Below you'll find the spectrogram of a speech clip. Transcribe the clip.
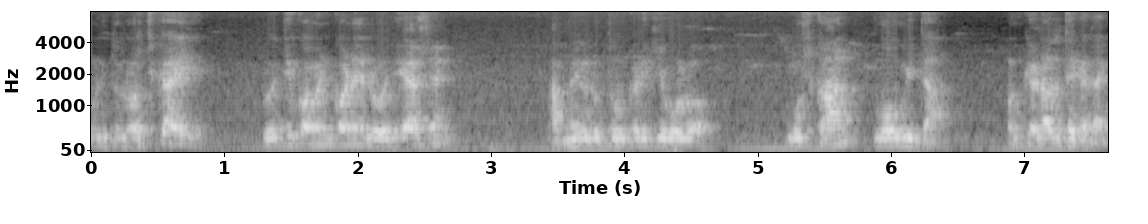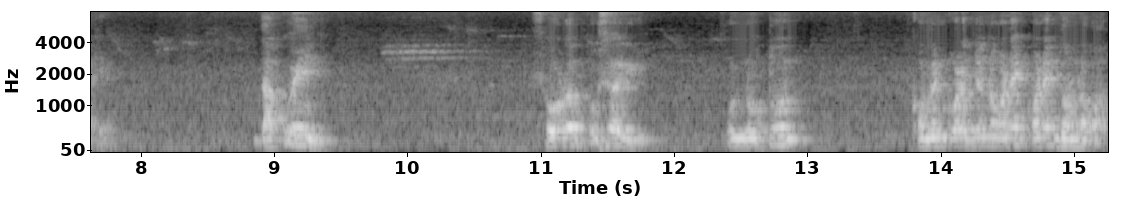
উনি তো রোজকাই রোজই কমেন্ট করেন, রোজই আসেন। আপনাকে নতুন করে কী বলব? মুস্কান মৌমিতা, ও কেরল থেকে দেখে। দ্য কুইন সৌরভ কুশারি ওর নতুন। কমেন্ট করার জন্য অনেক অনেক ধন্যবাদ।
